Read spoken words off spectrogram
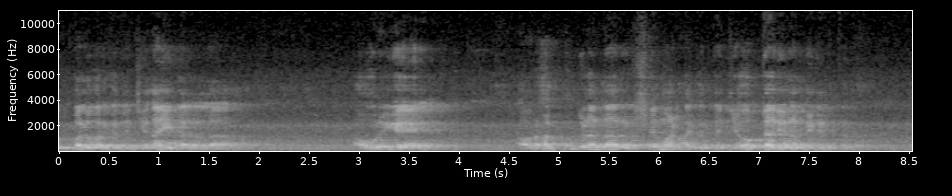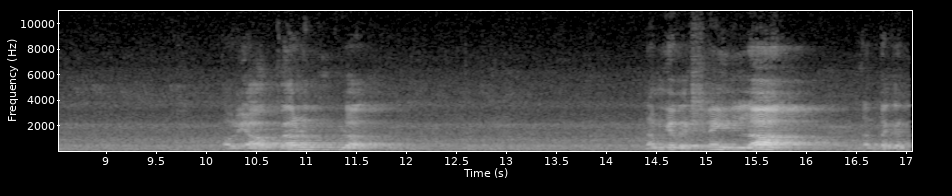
ದುರ್ಬಲ ವರ್ಗದ ಜನ ಇದ್ದಾರಲ್ಲ, ಅವರಿಗೆ ಅವರ ಹಕ್ಕುಗಳನ್ನು ರಕ್ಷಣೆ ಮಾಡ್ತಕ್ಕಂಥ ಜವಾಬ್ದಾರಿ ನಮ್ಮ ಮೇಲಿರ್ತದೆ ಅವ್ರು ಯಾವ ಕಾರಣಕ್ಕೂ ಕೂಡ ನಮಗೆ ರಕ್ಷಣೆ ಇಲ್ಲ ಅಂತಕ್ಕಂಥ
